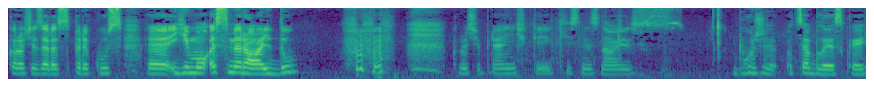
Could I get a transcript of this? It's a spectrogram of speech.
Коротше, зараз перекус е, їмо есмеральду. Коротше, прянички якісь, не знаю. з- Боже, оце блискає.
